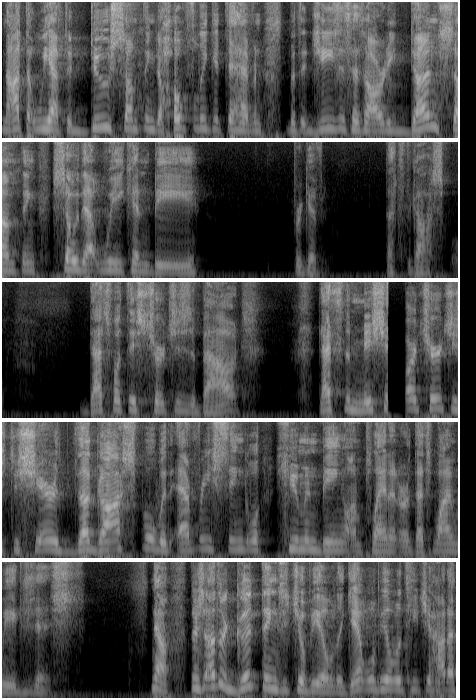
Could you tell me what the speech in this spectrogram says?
Not that we have to do something to hopefully get to heaven, but that Jesus has already done something so that we can be forgiven. That's the gospel. That's what this church is about. That's the mission of our church is to share the gospel with every single human being on planet Earth. That's why we exist. Now, there's other good things that you'll be able to get. We'll be able to teach you how to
